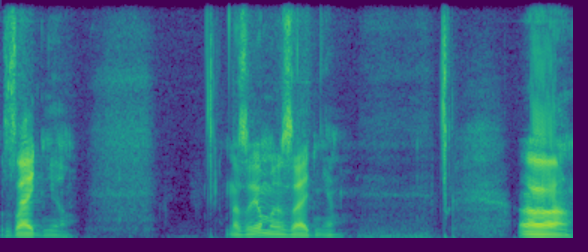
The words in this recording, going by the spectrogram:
заднюю. Назовем ее задней. А,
